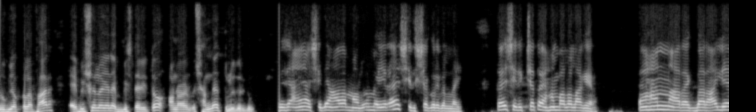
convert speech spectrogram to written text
রুগী সকলে পার এই বিষয় লইয়ে এনে বিস্তারিত ওনার সামনে তুলে ধরব। চিকিৎসা করে পেলাই চিকিৎসা তো এখন ভালো লাগে। এখন আর একবার আইলে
